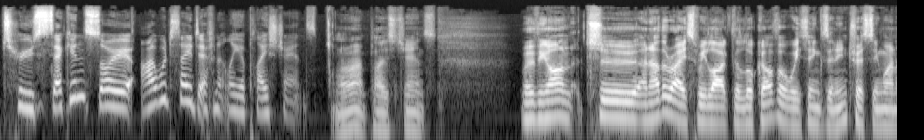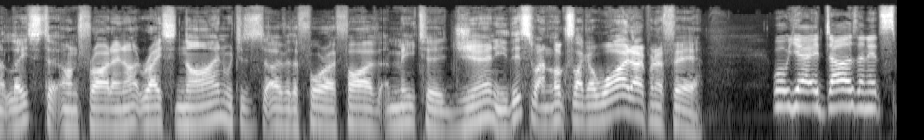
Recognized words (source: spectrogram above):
two seconds, so I would say definitely a place chance. All right, place chance. Moving on to another race we like the look of, or we think is an interesting one at least, on Friday night. Race 9, which is over the 405 metre journey. This one looks like a wide open affair. Well, yeah, it does. And it's,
